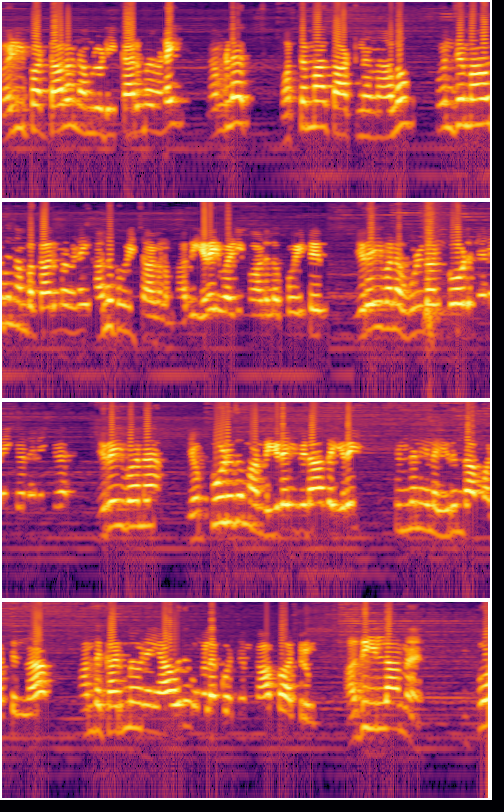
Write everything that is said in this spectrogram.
வழிபட்டாலும் நம்மளுடைய கர்ம வினை நம்மள மொத்தமா காட்டணும்னாலும் கொஞ்சமாவது நம்ம கர்ம வினை அனுபவிச்சாகணும். அது இறை வழிபாடுல போயிட்டு இறைவனை உள்ளன்போடு நினைக்க நினைக்க இறைவனை எப்பொழுதும் அந்த இறைவிடாத இறை சிந்தனையில இருந்தா மட்டும்தான் அந்த கர்ம வினையாவது உங்களை கொஞ்சம் காப்பாற்றும். அது இல்லாம இப்போ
